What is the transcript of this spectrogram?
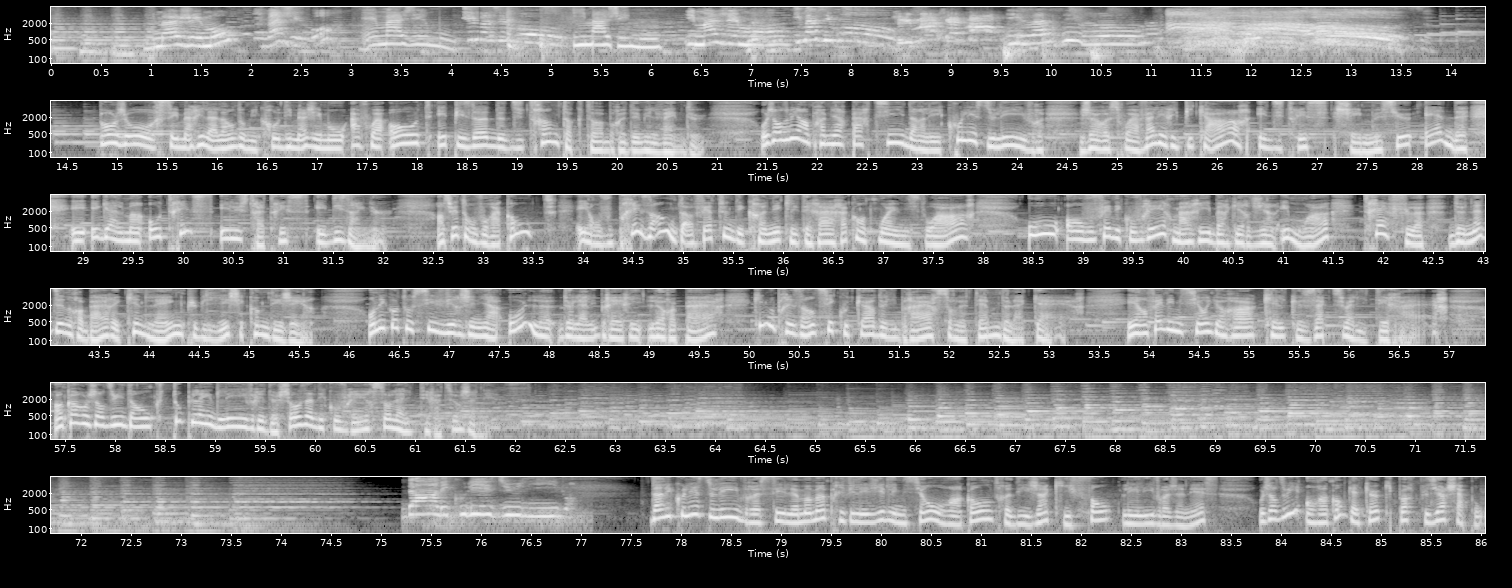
Imagémo. Imagémo. Imagémo. Imagémo. Imagémo. Imagémo. Imagémo. Imagémo. Bonjour, c'est Marie Lalande au micro d'Image et mots à voix haute, épisode du 30 octobre 2022. Aujourd'hui, en première partie, dans les coulisses du livre, je reçois Valérie Picard, éditrice chez Monsieur Ed et également autrice, illustratrice et designer. Ensuite, on vous raconte et on vous présente en fait une des chroniques littéraires Raconte-moi une histoire où on vous fait découvrir, Marie Bergerdian et moi, Trèfle de Nadine Robert et Kin Lang, publié chez Comme des Géants. On écoute aussi Virginia Hull de la librairie Le Repère, qui nous présente ses coups de cœur de libraire sur le thème de la guerre. Et en fin d'émission, il y aura quelques actualités rares. Encore aujourd'hui, donc, tout plein de livres et de choses à découvrir sur la littérature jeunesse. Dans les coulisses du livre, c'est le moment privilégié de l'émission où on rencontre des gens qui font les livres jeunesse. Aujourd'hui, on rencontre quelqu'un qui porte plusieurs chapeaux,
